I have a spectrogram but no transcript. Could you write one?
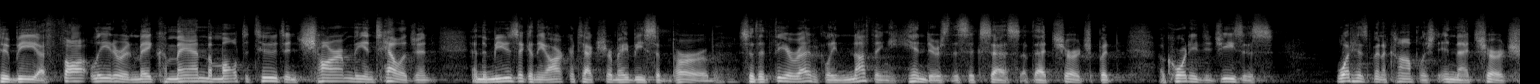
to be a thought leader and may command the multitudes and charm the intelligent, and the music and the architecture may be superb, so that theoretically nothing hinders the success of that church. But according to Jesus, what has been accomplished in that church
